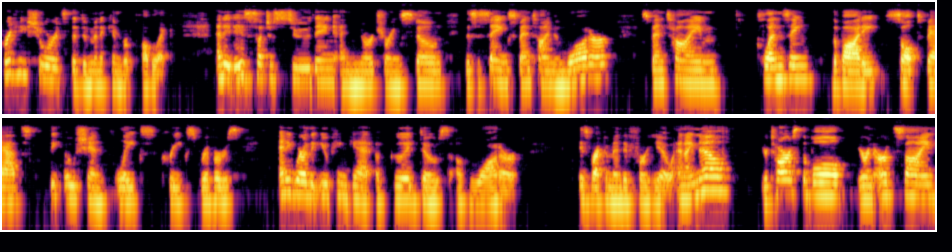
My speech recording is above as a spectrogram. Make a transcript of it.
pretty sure it's the Dominican Republic. And it is such a soothing and nurturing stone. This is saying spend time in water, spend time cleansing the body, salt baths, the ocean, lakes, creeks, rivers, anywhere that you can get a good dose of water is recommended for you. And I know you're Taurus the bull, you're an earth sign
